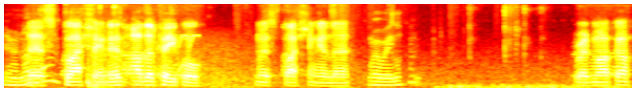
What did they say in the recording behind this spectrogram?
there another They're one? Splashing. There's other people. We're splashing in the Where are we looking? red marker.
